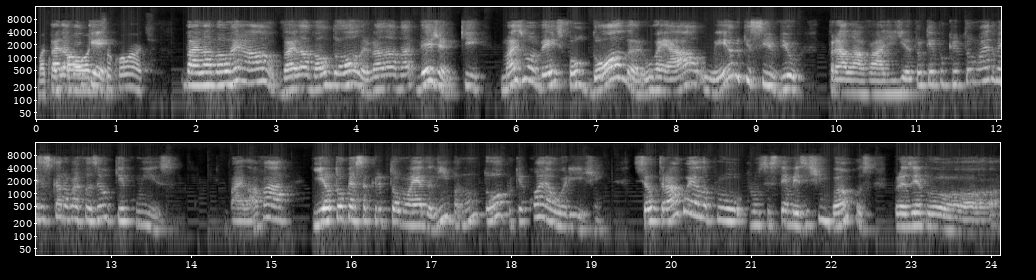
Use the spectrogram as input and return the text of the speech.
Vai, vai lavar o quê? chocolate. Vai lavar o real, vai lavar o dólar, vai lavar. Veja que, mais uma vez, foi o dólar, o real, o euro que serviu para lavagem de dinheiro. Troquei por criptomoeda, mas esse cara vai fazer o que com isso? Vai lavar. E eu tô com essa criptomoeda limpa? Não tô, porque qual é a origem? Se eu trago ela para um sistema, existem bancos, por exemplo,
